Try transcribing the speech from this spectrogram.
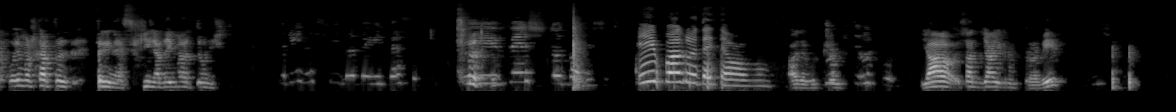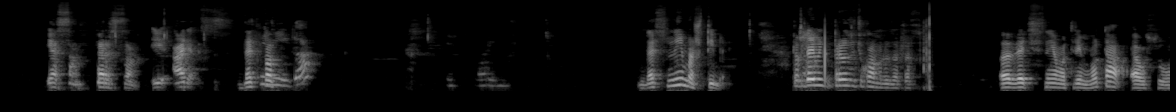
ako imaš kartu 13.000, ima tu ništa. 13.200 i 520. I pogledajte ovo. Ajde, vučem. Telefon. Ja, sad ja igram prvi. Jesam, sam. I ajde, gde to, Knjiga. gde snimaš ti bre? Čak daj mi, preuzet ću kameru za čas. E, već snimamo 3 minuta, evo su,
